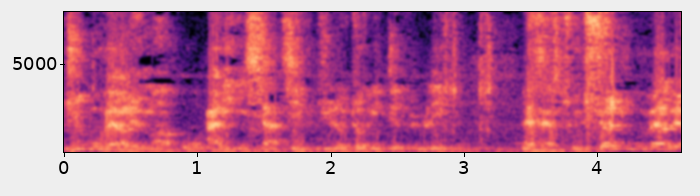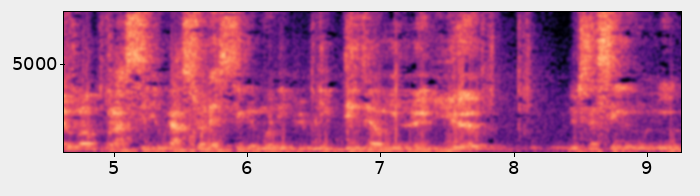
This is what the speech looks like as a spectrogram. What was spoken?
du gouvernement ou à l'initiative d'une autorité publique. Les instructions du gouvernement pour la célébration des cérémonies publiques déterminent le lieu de ces cérémonies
